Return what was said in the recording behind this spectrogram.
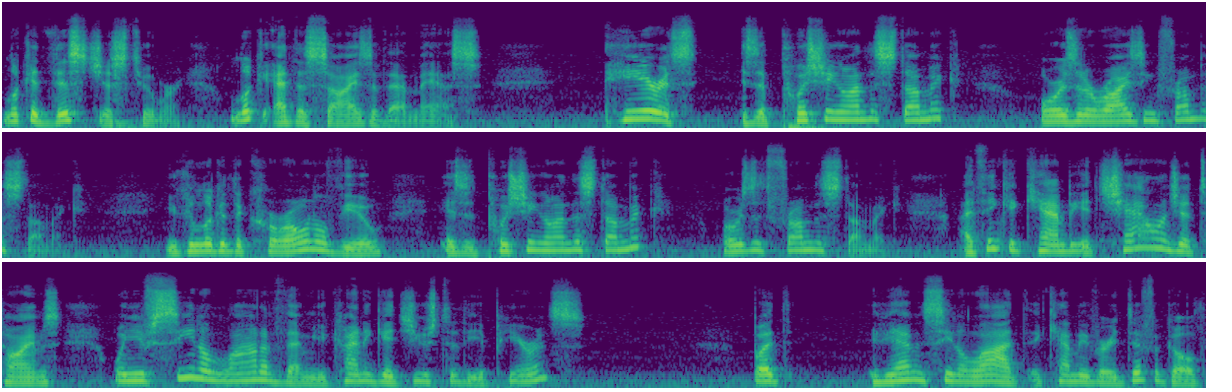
look at this GIST tumor. Look at the size of that mass. Here it's is it pushing on the stomach or is it arising from the stomach? You can look at the coronal view. Is it pushing on the stomach or is it from the stomach? I think it can be a challenge at times when you've seen a lot of them, you kind of get used to the appearance. But if you haven't seen a lot, it can be very difficult.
